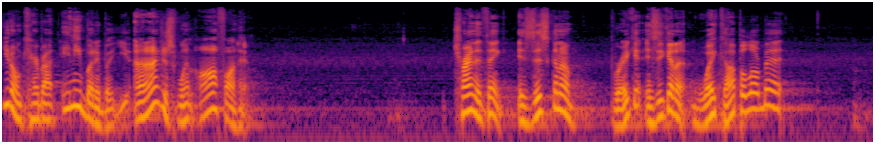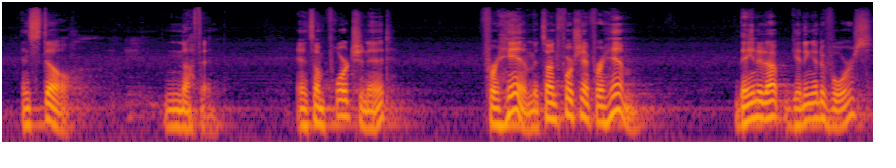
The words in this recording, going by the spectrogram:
You don't care about anybody but you. And I just went off on him. Trying to think, is this going to break it? Is he going to wake up a little bit? And still, nothing. And it's unfortunate for him. It's unfortunate for him they ended up getting a divorce.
